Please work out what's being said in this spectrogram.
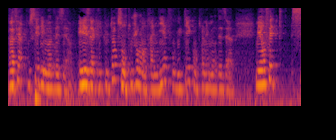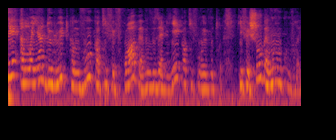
va faire pousser des mauvaises herbes. Et les agriculteurs sont toujours en train de dire qu'il faut lutter contre les mauvaises herbes. Mais en fait, c'est un moyen de lutte comme vous, quand il fait froid, ben, vous vous habillez, quand il, fait chaud, ben, vous vous couvrez.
